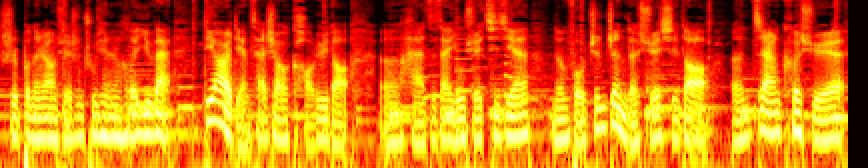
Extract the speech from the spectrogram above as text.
是不能让学生出现任何的意外。第二点才是要考虑到，嗯，孩子在游学期间能否真正的学习到，嗯，自然科学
